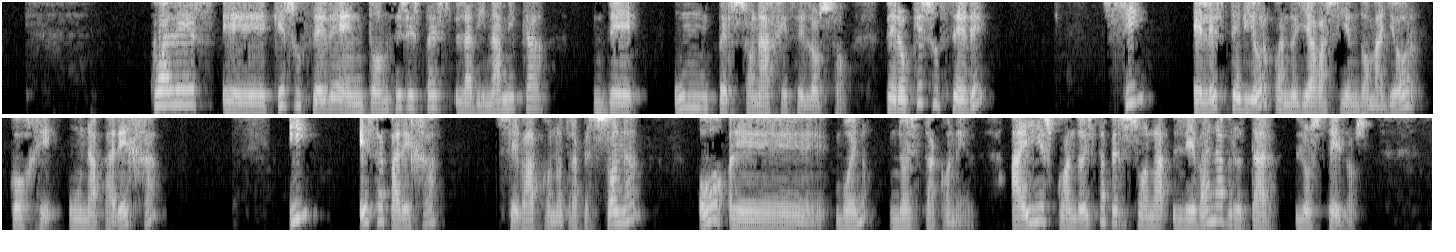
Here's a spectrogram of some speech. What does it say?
¿Cuál es, eh, qué sucede entonces? Esta es la dinámica de un personaje celoso. Pero ¿qué sucede si el exterior, cuando ya va siendo mayor, coge una pareja y esa pareja se va con otra persona o, eh, bueno, no está con él? Ahí es cuando a esta persona le van a brotar los celos.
